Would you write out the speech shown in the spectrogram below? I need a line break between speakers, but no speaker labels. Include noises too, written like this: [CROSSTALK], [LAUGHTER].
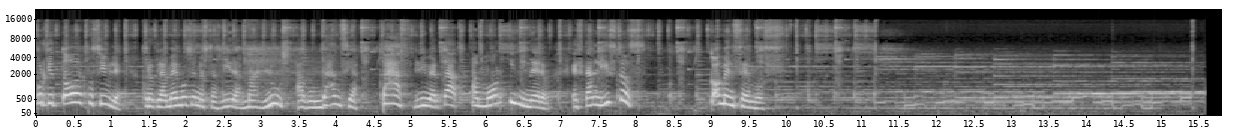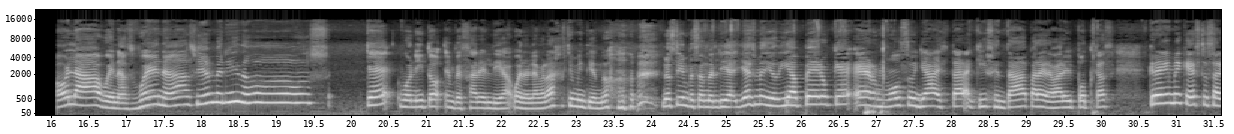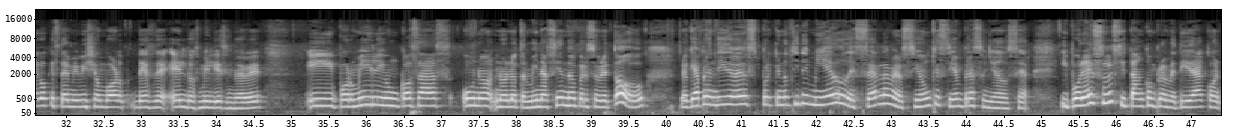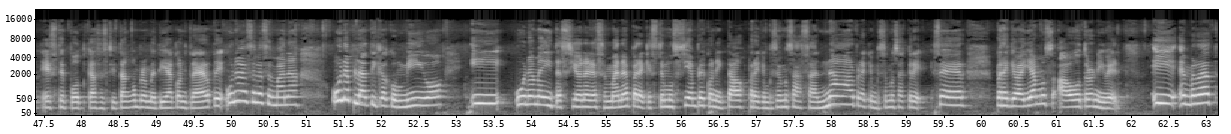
Porque todo es posible. Proclamemos en nuestras vidas más luz, abundancia, paz, libertad, amor y dinero. ¿Están listos? Comencemos. Hola, buenas, buenas, bienvenidos. Qué bonito empezar el día. Bueno, la verdad es que estoy mintiendo. [LAUGHS] no estoy empezando el día, ya es mediodía, pero qué hermoso ya estar aquí sentada para grabar el podcast. Créeme que esto es algo que está en mi vision board desde el 2019 y por mil y un cosas uno no lo termina haciendo, pero sobre todo lo que he aprendido es porque no tiene miedo de ser la versión que siempre ha soñado ser. Y por eso estoy tan comprometida con este podcast, estoy tan comprometida con traerte una vez a la semana una plática conmigo y una meditación a la semana para que estemos siempre conectados, para que empecemos a sanar, para que empecemos a crecer, para que vayamos a otro nivel. Y en verdad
